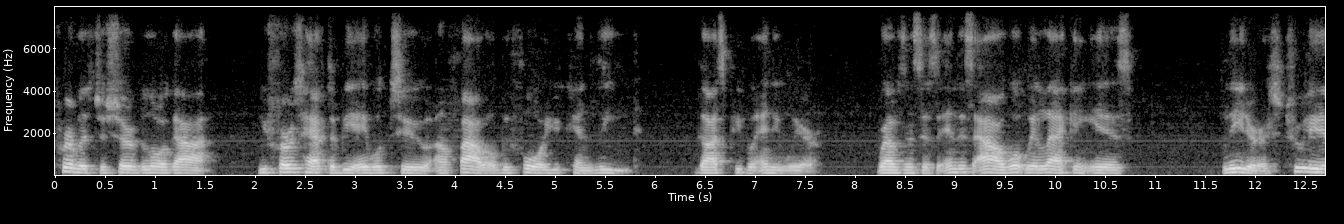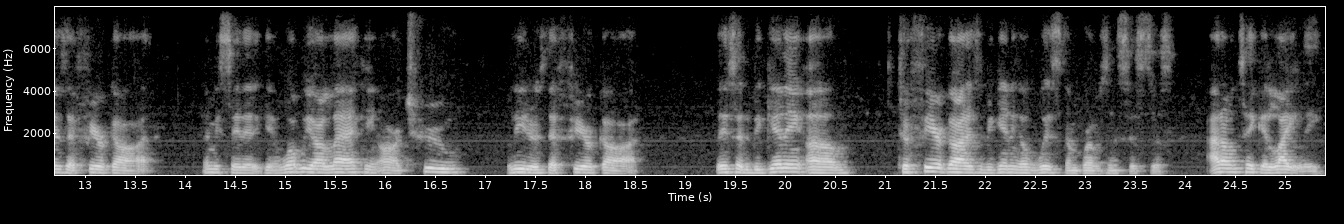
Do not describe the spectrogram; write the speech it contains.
privilege to serve the Lord God. You first have to be able to uh, follow before you can lead God's people anywhere. Brothers and sisters, in this hour, what we're lacking is leaders, true leaders that fear God. Let me say that again. What we are lacking are true leaders that fear God. They said the beginning um, to fear God is the beginning of wisdom, brothers and sisters. I don't take it lightly,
